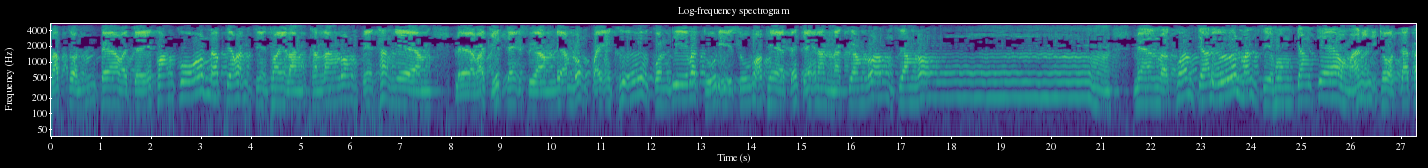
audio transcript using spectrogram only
สับสนแต่ว่าใจของโคนับแต่วันสิถอยหลังขันหลังลงไปทางแยม แปลว่าจิตใจเสื่อมเลี่ยมลงไปคือคนดีวัตถุดีสู่หมอแพทย์แต่ใจนั้นหนักเสื่อมลงเสื่อมลง แม่นว่าความเจริญมันสิหงจังแก้วมันโชดกะต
